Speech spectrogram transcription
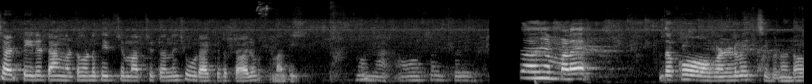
ചട്ടിയിലിട്ട് അങ്ങോട്ടും ഇങ്ങോട്ടും തിരിച്ചു മറിച്ചിട്ടൊന്ന് ചൂടാക്കി എടുത്താലും മതി ഇതാ നമ്മളെ ഇതൊക്കെ ഓവണിൽ വെച്ചിരിക്കണം കേട്ടോ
